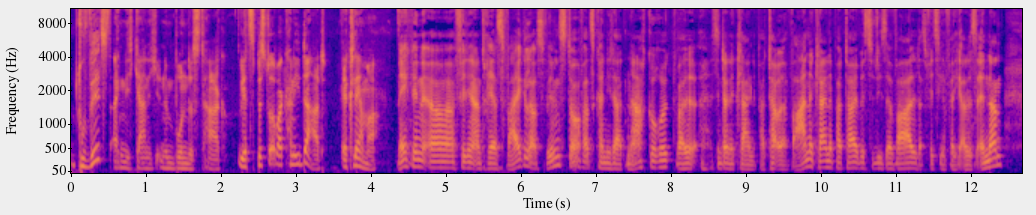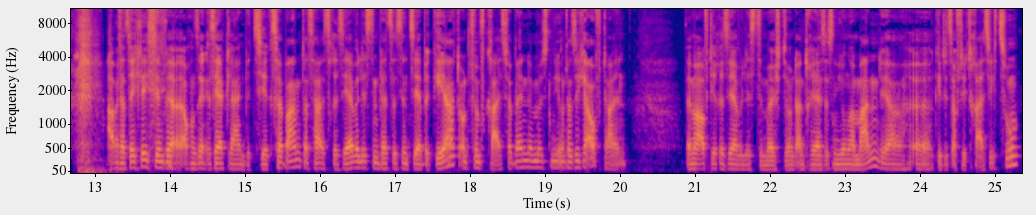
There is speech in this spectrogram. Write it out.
du willst eigentlich gar nicht in den Bundestag. Jetzt bist du aber Kandidat. Erklär mal. Nee, ich bin äh, für den Andreas Weigel aus Willensdorf als Kandidat nachgerückt, weil wir sind eine kleine Partei oder war eine kleine Partei bis zu dieser Wahl. Das wird sich ja vielleicht alles ändern. Aber tatsächlich sind wir auch ein sehr, sehr kleinen Bezirksverband. Das heißt, Reservelistenplätze sind sehr begehrt und fünf Kreisverbände müssen die unter sich aufteilen, wenn man auf die Reserveliste möchte. Und Andreas ist ein junger Mann, der äh, geht jetzt auf die 30 zu.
